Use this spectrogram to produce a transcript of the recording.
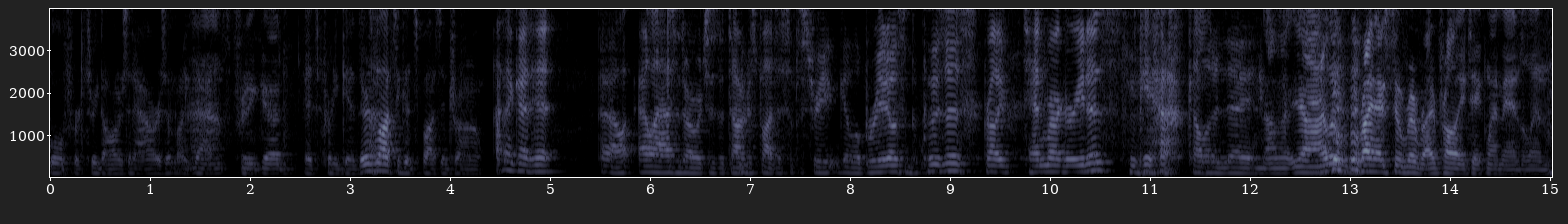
pool for three dollars an hour or something like Yeah, that. that's pretty good. It's pretty good. There's lots of good spots in Toronto. I think I'd hit El, El Asador, which is the taco spot just up the street. Get a little burrito, some pupusas, probably ten margaritas. Yeah. Call it a day. No, I'm- yeah, I live right next to a river. I'd probably take my mandolin,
